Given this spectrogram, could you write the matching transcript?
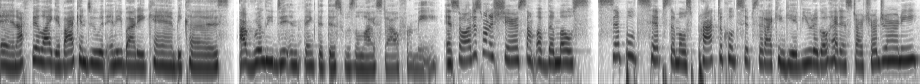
And I feel like if I can do it, anybody can because I really didn't think that this was a lifestyle for me. And so I just want to share some of the most simple tips, the most practical tips that I can give you to go ahead and start your journey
